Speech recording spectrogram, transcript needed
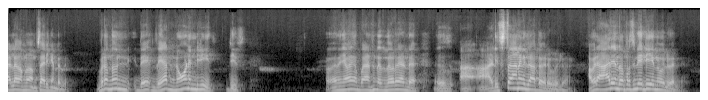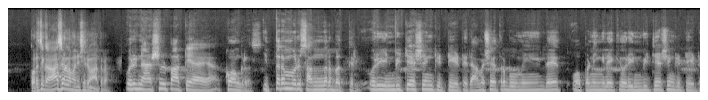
അല്ല നമ്മൾ സംസാരിക്കേണ്ടത്. ഇവരൊന്നും ദേ ആർ നോൺ എന്റിറ്റീസ് ഞാൻ എന്താ പറയണ്ടേ? അടിസ്ഥാനമില്ലാത്തവർ പോലും അവരാരെയും റെപ്രസെന്റേറ്റ് ചെയ്യുന്ന പോലും അല്ല കുറച്ച് കാശുള്ള മനുഷ്യർ മാത്രം. ഒരു നാഷണൽ പാർട്ടിയായ കോൺഗ്രസ് ഇത്തരം ഒരു സന്ദർഭത്തിൽ ഒരു ഇൻവിറ്റേഷൻ കിട്ടിയിട്ട് രാമക്ഷേത്ര ഭൂമിയിലെ ഓപ്പണിങ്ങിലേക്ക് ഒരു ഇൻവിറ്റേഷൻ കിട്ടിയിട്ട്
